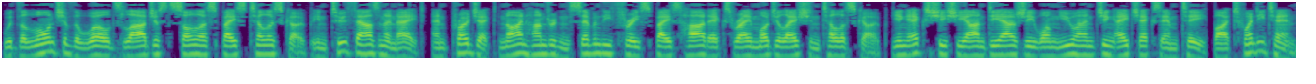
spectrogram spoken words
with the launch of the world's largest solar space telescope in 2008, and Project 973 Space Hard X-ray Modulation Telescope by 2010.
